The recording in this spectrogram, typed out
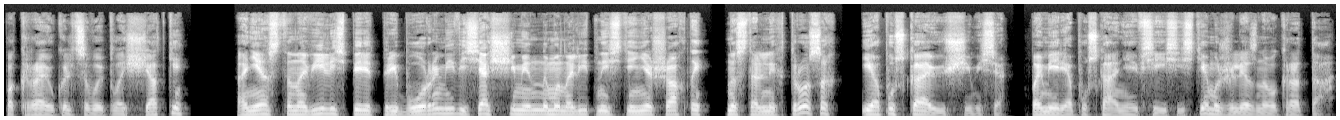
по краю кольцевой площадки, они остановились перед приборами, висящими на монолитной стене шахты на стальных тросах и опускающимися по мере опускания всей системы железного крота.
